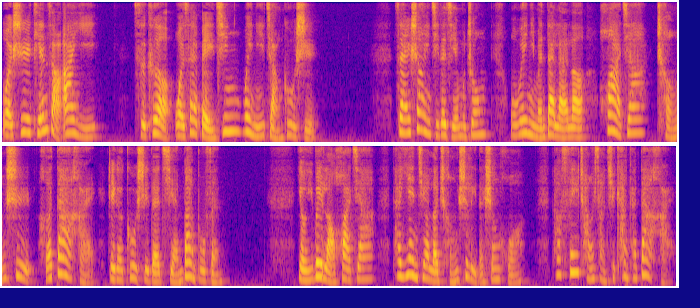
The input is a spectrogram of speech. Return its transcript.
我是甜枣阿姨。此刻我在北京为你讲故事。在上一集的节目中，我为你们带来了画家、城市和大海这个故事的前半部分。有一位老画家，他厌倦了城市里的生活，他非常想去看看大海。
